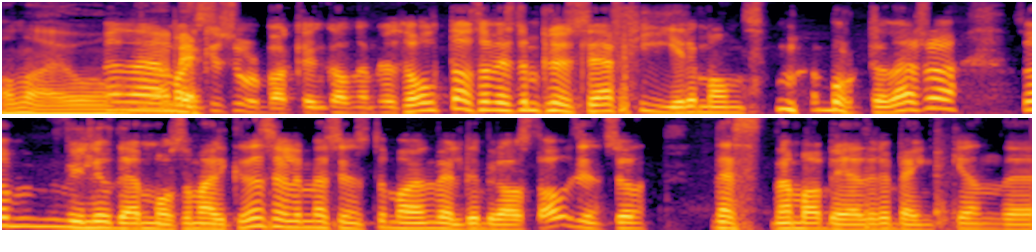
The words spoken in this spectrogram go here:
Han er jo Men eh, Markus Solbakken kan jo bli solgt. Altså, hvis det plutselig er fire mann som er borte der, så, så vil jo dem også merke det. Selv om jeg syns de har en veldig bra stall. Jeg syns jo nesten de har bedre benk enn det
